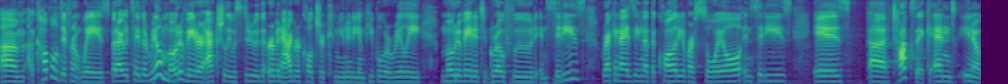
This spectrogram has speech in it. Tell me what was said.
um, a couple different ways, but I would say the real motivator actually was through the urban agriculture community and people who are really motivated to grow food in cities, recognizing that the quality of our soil in cities is uh, toxic and you know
